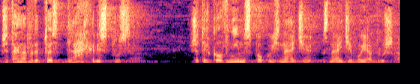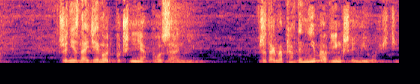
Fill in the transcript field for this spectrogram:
że tak naprawdę to jest dla Chrystusa. Że tylko w Nim spokój znajdzie, znajdzie moja dusza. Że nie znajdziemy odpocznienia poza Nim. Że tak naprawdę nie ma większej miłości.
